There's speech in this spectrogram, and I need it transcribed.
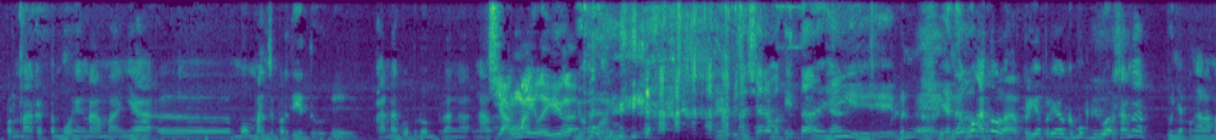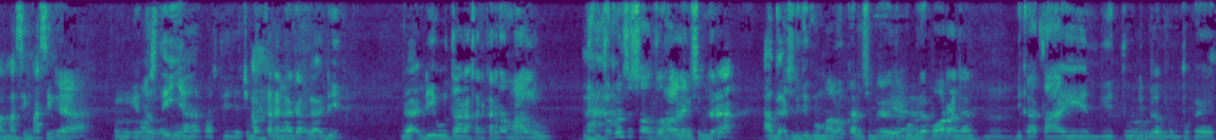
pernah ketemu yang namanya eh, momen seperti itu. Karena gue belum pernah nga- ngalamin Siang Mai lagi nggak? akhirnya bisa share sama kita ya kan? Iya bener. Ya enggak gue gak tau lah. Pria-pria gemuk di luar sana Punya pengalaman masing-masing. Ya, Gitu pastinya, pastinya. Cuman kadang-kadang nggak di nggak diutarakan karena malu. Nah. itu kan sesuatu hal yang sebenarnya agak sedikit memalukan sebenarnya untuk beberapa orang kan? Dikatain gitu, dibilang bentuknya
